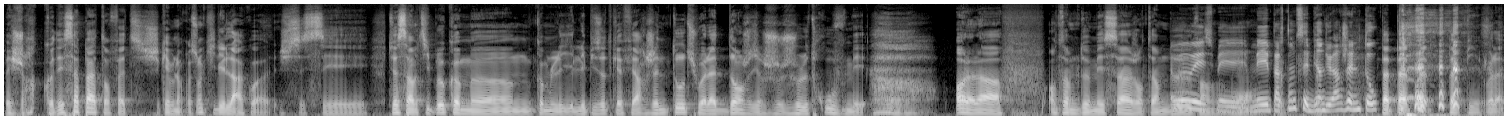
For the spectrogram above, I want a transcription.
mais je reconnais sa patte en fait. J'ai quand même l'impression qu'il est là, quoi. C'est, tu vois, c'est un petit peu comme, euh, comme l'é- l'épisode qu'a fait Argento, tu vois, là-dedans. Je veux dire, je, je le trouve, mais oh là là, pff, en termes de message, en termes de. oui, mais, bon, mais par contre, c'est bien du Argento. Papa, pa- papy, voilà,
